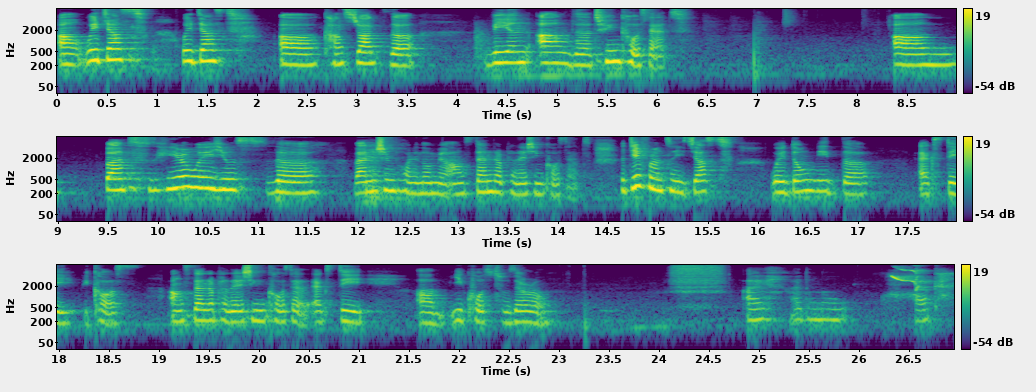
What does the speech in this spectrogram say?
Uh, we just, we just uh, construct the Vn on the twin coset. Um, but here we use the vanishing polynomial on standard position coset. The difference is just we don't need the xd because on standard position coset xd um, equals to zero. I I don't know can.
